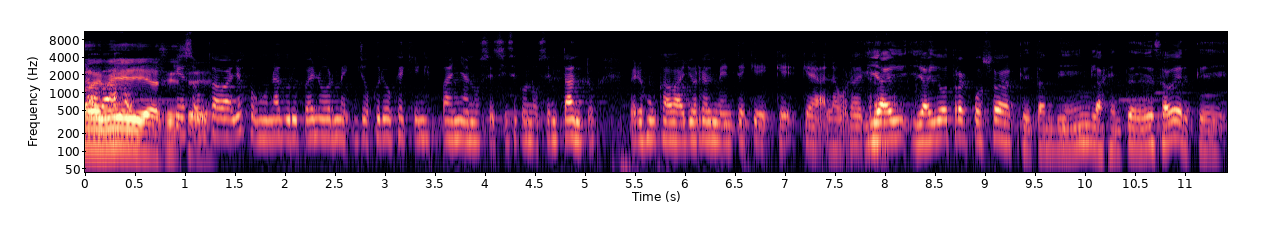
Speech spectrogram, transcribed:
de trabajo, milla, sí, que sí. son caballos con una grupa enorme. Yo creo que aquí en España no sé si se conocen tanto, pero es un caballo realmente que, que- que a la hora de Y hay, y hay otra cosa que también la gente debe saber, que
